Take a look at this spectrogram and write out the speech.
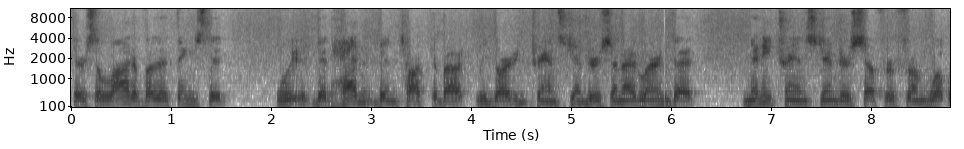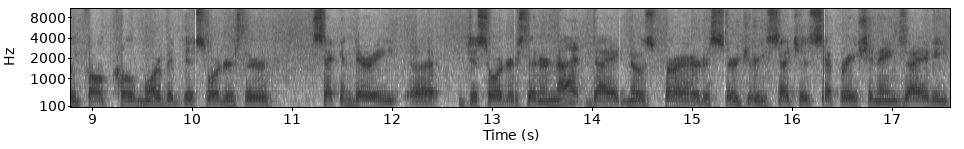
there's a lot of other things that that hadn't been talked about regarding transgenders, and I learned that many transgenders suffer from what we call comorbid disorders. They're secondary uh, disorders that are not diagnosed prior to surgery, such as separation anxiety,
